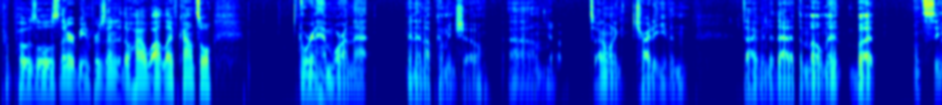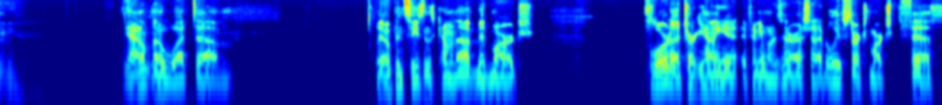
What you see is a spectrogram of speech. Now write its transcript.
proposals that are being presented to the Ohio Wildlife Council, and we're gonna have more on that in an upcoming show. Um. Yeah so I don't want to try to even dive into that at the moment, but let's see. Yeah, I don't know what um the open season's coming up mid March. Florida turkey hunting, if anyone is interested, I believe starts March fifth.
